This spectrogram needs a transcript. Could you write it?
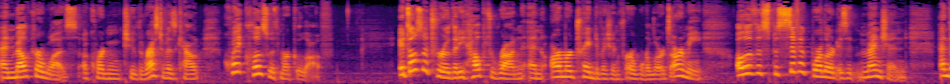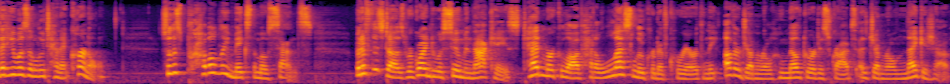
and Melchior was, according to the rest of his account, quite close with Merkulov. It's also true that he helped run an armored train division for a warlord's army, although the specific warlord isn't mentioned, and that he was a lieutenant colonel. So this probably makes the most sense. But if this does, we're going to assume in that case, Ted Merkulov had a less lucrative career than the other general who Melchior describes as General Nikischev.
